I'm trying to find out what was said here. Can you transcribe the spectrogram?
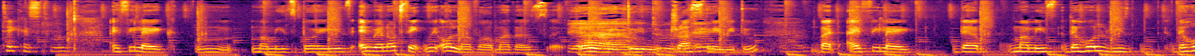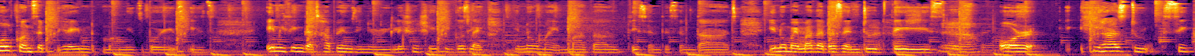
Take us through. I feel like mm, mommy's boys, and we're not saying we all love our mothers. Yeah, oh, we do. we do. Trust Eh. me, we do. But I feel like the mummies, the whole re- the whole concept behind mommy's boys is anything that happens in your relationship. He goes like, you know, my mother, this and this and that. You know, my mother doesn't do this, yeah, or he has to seek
